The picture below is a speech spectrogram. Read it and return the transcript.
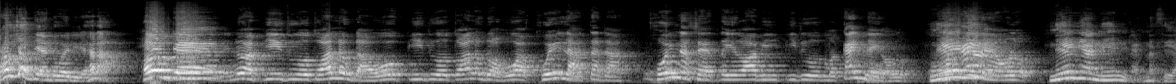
တောက်လျှောက်ပြန်တွဲနေတယ်ဟဟလားဟုတ်တယ်နင်တို့ကပြည်သူကိုသွားလောက်တာကိုပြည်သူကိုသွားလောက်တော့ဟိုကခွေးလာတတ်တာခွေး20သေသွားပြီးပြည်သူကိုမကိုက်နိုင်အောင်လို့မကိုက်နိုင်အောင်လို့နင်းမြနင်းနေတာ20ရ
